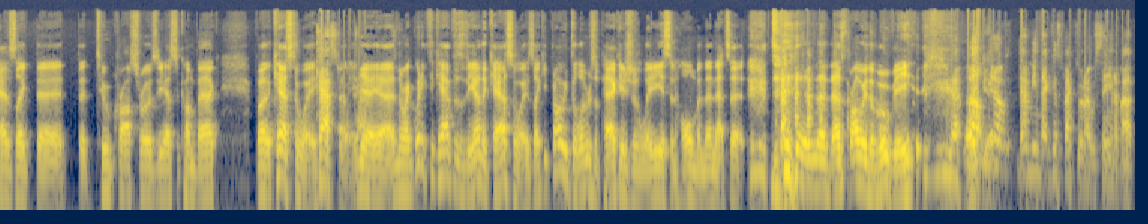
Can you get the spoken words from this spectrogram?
has like the the two crossroads he has to come back. But Castaway. Castaway. Yeah. yeah. yeah, And they're like, what do you think happens at the end of Castaway? It's like he probably delivers a package to the lady isn't home and then that's it. and then that's probably the movie. Yeah. Well, like, you know, I mean, that goes back to what I was saying about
